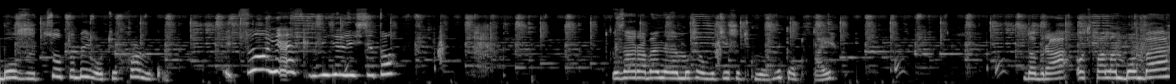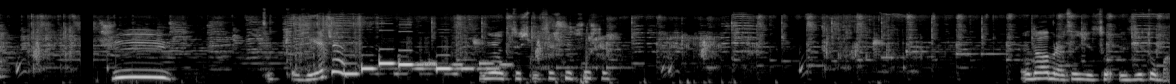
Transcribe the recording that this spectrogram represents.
Boże, co to było, ty Co jest? Widzieliście to? Zaraz będę musiał wyciszyć muzykę tutaj. Dobra, odpalam bombę. Ci. Żyjecie? Nie, ktoś, coś mi przyszło. Dobra, coś z YouTube'a.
